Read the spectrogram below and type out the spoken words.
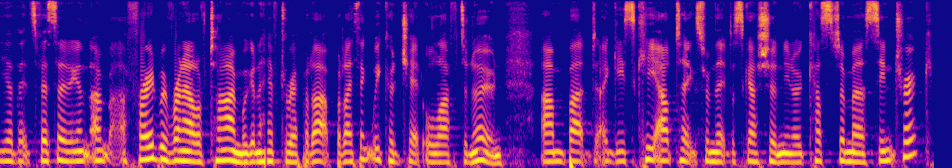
Yeah, that's fascinating. I'm afraid we've run out of time. We're going to have to wrap it up, but I think we could chat all afternoon. Um, but I guess key outtakes from that discussion, you know, customer centric,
